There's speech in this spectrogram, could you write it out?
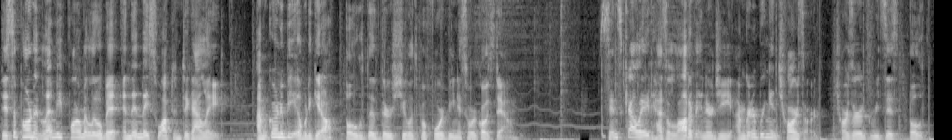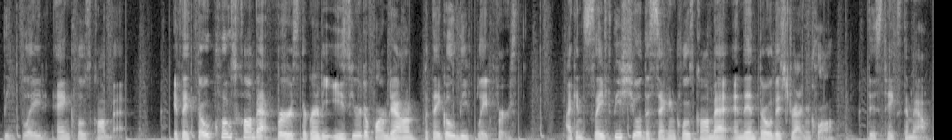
This opponent let me farm a little bit and then they swapped into Gallade. I'm going to be able to get off both of their shields before Venusaur goes down. Since Gallade has a lot of energy, I'm going to bring in Charizard. Charizard resists both Leaf Blade and Close Combat. If they throw Close Combat first, they're going to be easier to farm down, but they go Leaf Blade first. I can safely shield the second close combat and then throw this Dragon Claw. This takes them out.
